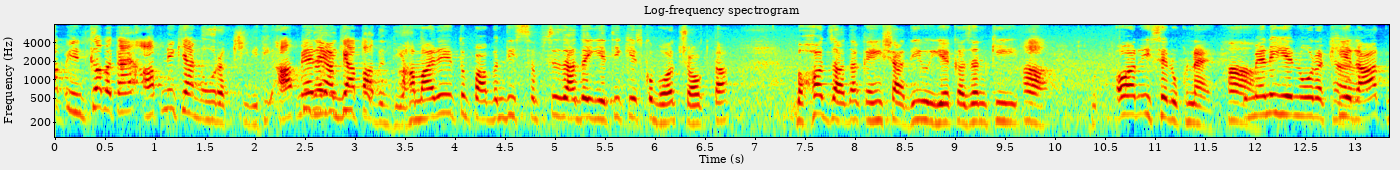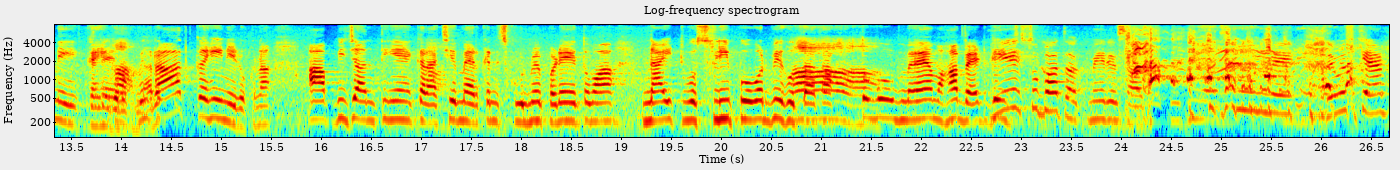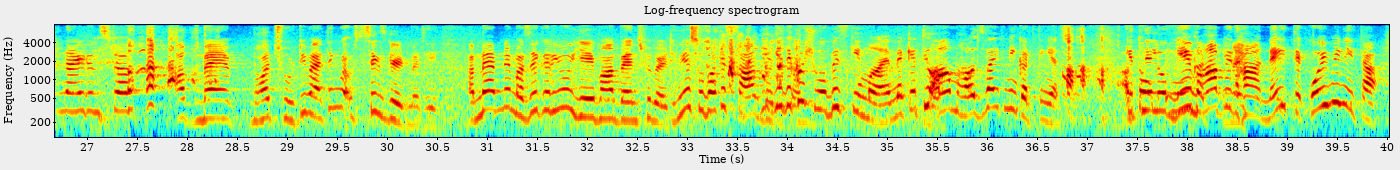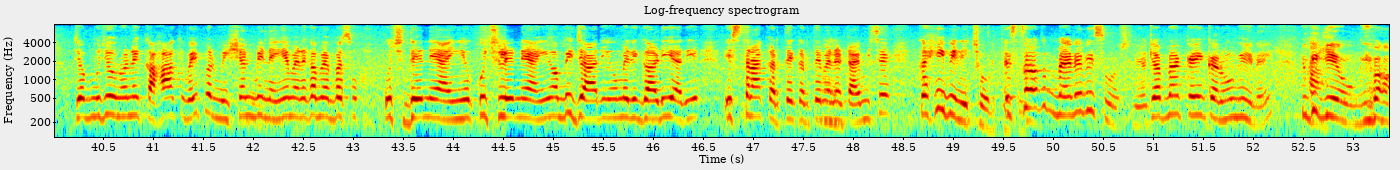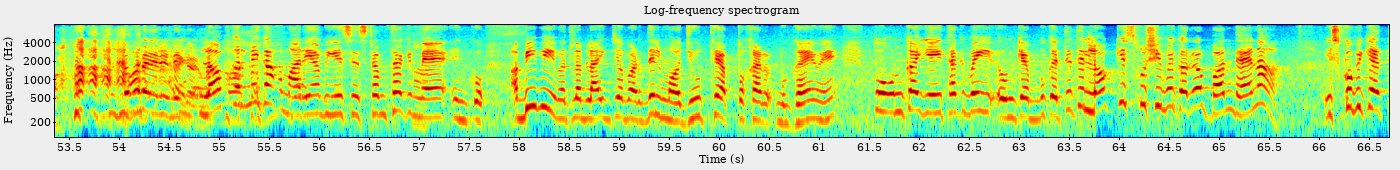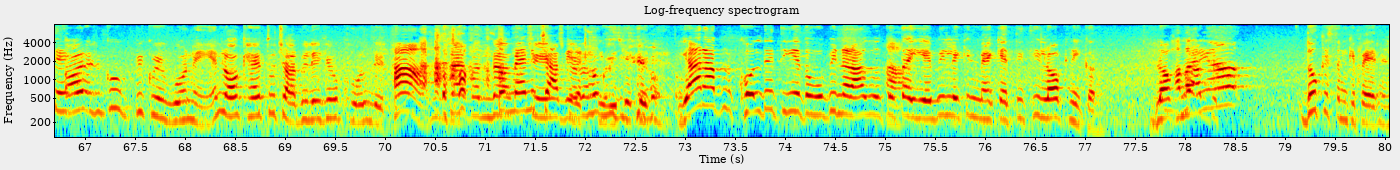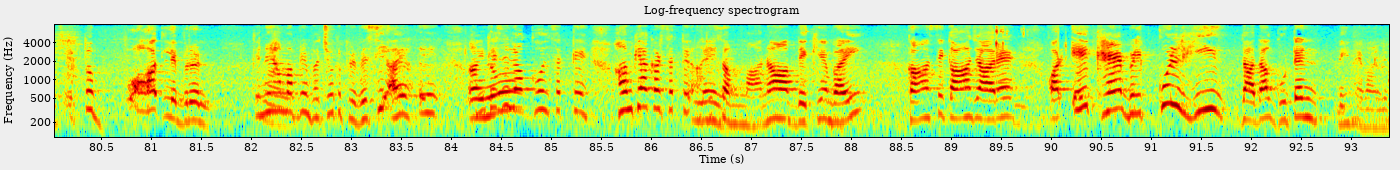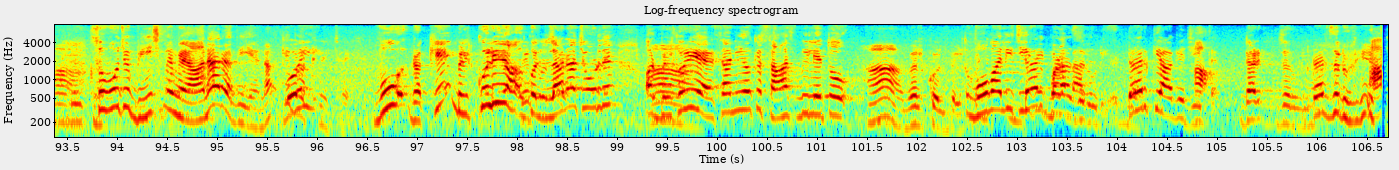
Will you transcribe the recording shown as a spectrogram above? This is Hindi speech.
आप इनका बताएँ आपने क्या नो रखी हुई थी? आपने मैंने घर में क्या तो- पाबंदी हमारे तो पाबंदी सबसे ज़्यादा ये थी कि इसको बहुत शौक था। बहुत ज़्यादा कहीं शादी हुई है कज़न की हाँ। और इसे रुकना है। हाँ। तो मैंने ये नो रखी है हाँ। रात नहीं कहीं हाँ, रुकना रात कहीं नहीं रुकना। आप भी जानती हैं कराची अमेरिकन स्कूल में पढ़े हैं, तो वहाँ नाइट वो स्लीप ओवर भी होता हाँ, था हाँ, तो वो मैं वहाँ बैठ गई सुबह तक मेरे साथ स्कूल में there camp night and stuff अब मैं बहुत छोटी मैं आई थिंक सिक्स ग्रेड में थी। अब मैं अपने मज़े कर रही हूँ ये वहाँ बेंच पे बैठी हुई है सुबह के सात बजे देखो शोबिस की माँ है मैं कहती हूँ आम हाउसवाइफ नहीं करती हैं कितने लोग ये वहाँ पे हाँ। नहीं थे कोई भी नहीं था। जब मुझे उन्होंने कहा कि भाई परमिशन भी नहीं है मैंने कहा मैं बस कुछ देने आई हूँ कुछ लेने आई हूँ अभी जा रही हूँ मेरी गाड़ी आ रही है। इस तरह करते करते मैंने टाइम से कहीं भी नहीं छोड़ती इस तरह तो मैंने भी सोच लिया कि अब मैं कहीं करूँगी नहीं क्योंकि ये होंगी वहाँ। लॉक करने का हमारे यहाँ भी ये सिस्टम था कि मैं इनको अभी भी मतलब लाइक जब अर्दिल मौजूद थे अब तो खैर वो गए हुए तो उनका यही था कि भाई उनके अब्बू कहते थे लॉक किस खुशी में कर रहे हो? बंद है ना? इसको भी कहते हैं। और इनको भी कोई वो नहीं है लॉक है तो चाबी लेके वो खोल देते हाँ। बंदा तो मैंने चाबी हो, रखी हुई थी। हो। तो यार आप खोल देती हैं तो वो भी नाराज़ होता हाँ। था ये भी लेकिन मैं कहती थी लॉक नहीं करो। लॉक हमारे यहाँ दो किस्म के पेरेंट्स एक तो बहुत लिबरल कि नहीं हम अपने बच्चों की प्राइवेसी आए आए कैसे लॉक खोल सकते हैं? हम क्या कर सकते हैं? अरे सम्माना आप देखें भाई कहाँ से कहाँ जा रहे हैं। और एक है बिल्कुल ही ज़्यादा घुटन देने वाले। सो वो जो बीच में मैं आना रवि है ना कि वो भाई वो रखें बिल्कुल ही गुल्ला ना छोड़ दे। और बिल्कुल ही ऐसा नहीं हो कि सांस भी ले तो हाँ बिल्कुल बिल्कुल। तो वो वाली चीज़ बड़ा बड़ा ज़रूरी है। डर के आगे जीत हाँ, है। डर ज़रूरी डर ज़रूरी है।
